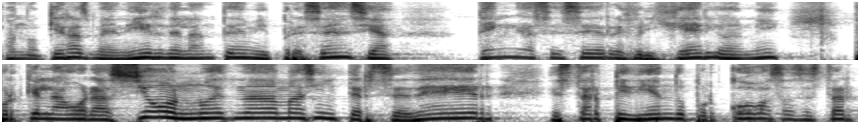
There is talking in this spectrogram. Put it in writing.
Cuando quieras venir delante de mi presencia, tengas ese refrigerio en mí. Porque la oración no es nada más interceder, estar pidiendo por cosas, estar,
